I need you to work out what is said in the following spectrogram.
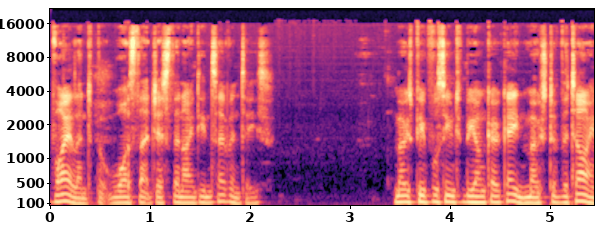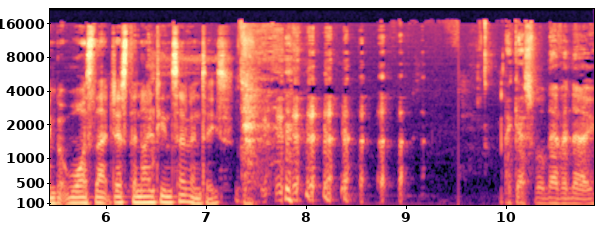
violent, but was that just the nineteen seventies? Most people seem to be on cocaine most of the time, but was that just the nineteen seventies? I guess we'll never know.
